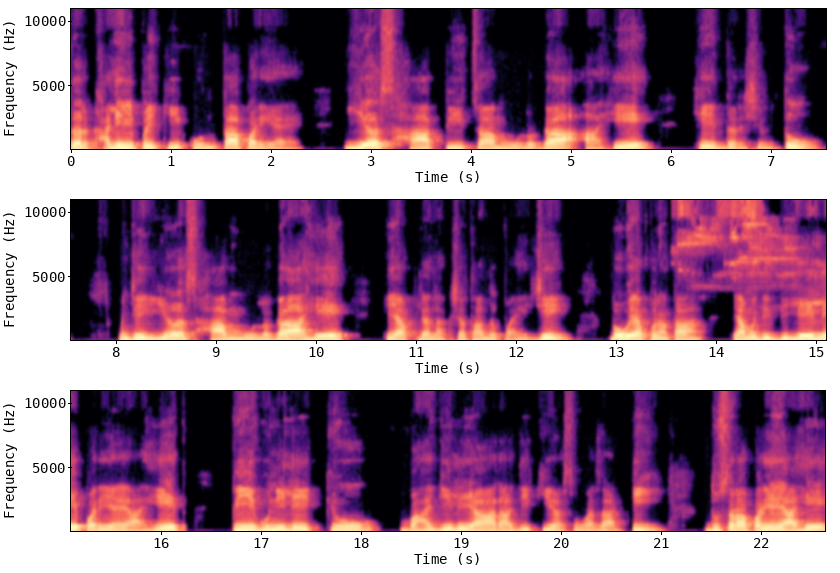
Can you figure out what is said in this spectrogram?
तर खालीलपैकी कोणता पर्याय? यस हा पीचा मुलगा आहे हे दर्शवितो. म्हणजे यस हा मुलगा आहे हे आपल्या लक्षात आलं पाहिजे. बघूया आपण आता यामध्ये दिलेले पर्याय आहेत. पी गुणिले क्यू भागिले आर अधिक यस वजा टी. दुसरा पर्याय आहे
